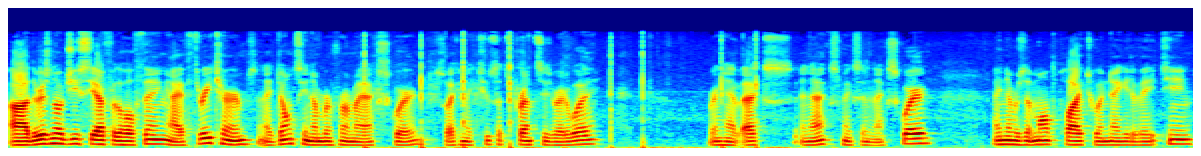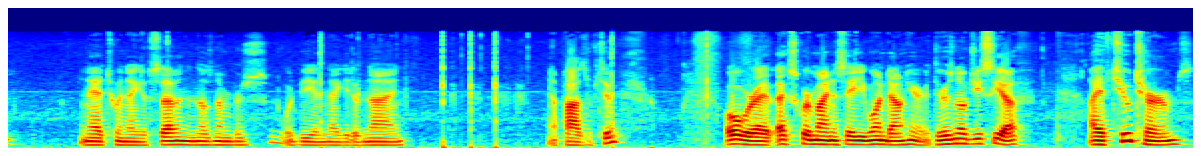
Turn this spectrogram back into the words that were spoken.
Uh, there is no GCF for the whole thing. I have three terms, and I don't see a number in front of my x squared, so I can make two sets of parentheses right away. We're going to have x and x makes it an x squared. I numbers that multiply to a negative 18 and add to a negative 7, and those numbers would be a negative 9 and a positive 2 over, I have x squared minus 81 down here. There is no GCF. I have two terms,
